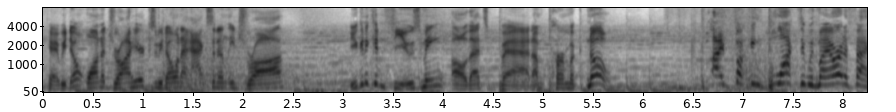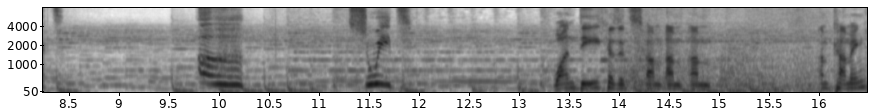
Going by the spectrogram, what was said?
Okay, we don't want to draw here because we don't want to accidentally draw. You gonna confuse me? Oh, that's bad. I'm perma. No! I fucking blocked it with my artifact. Ah, sweet. 1D because it's um um um I'm coming.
